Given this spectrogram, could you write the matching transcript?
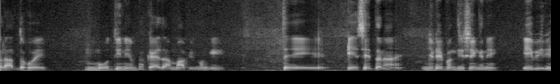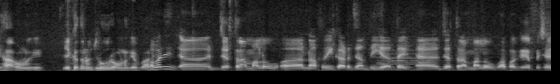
ਰੱਦ ਹੋਏ। ਮੋਦੀ ਨੇ ਬਕਾਇਦਾ ਮਾਫੀ ਮੰਗੀ। ਤੇ ਇਸੇ ਤਰ੍ਹਾਂ ਜਿਹੜੇ ਬੰਦੀ ਸਿੰਘ ਨੇ ਇਹ ਵੀ ਰਿਹਾ ਹੋਣਗੇ। ਇੱਕ ਦਿਨ ਜ਼ਰੂਰ ਆਉਣਗੇ ਬਾਹਰ। ਬਾਬਾ ਜੀ ਜਿਸ ਤਰ੍ਹਾਂ ਮੰਨ ਲਓ ਨਫਰੀ ਘਟ ਜਾਂਦੀ ਆ ਤੇ ਜਿਸ ਤਰ੍ਹਾਂ ਮੰਨ ਲਓ ਆਪਾਂ ਅੱਗੇ ਪਿੱਛੇ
